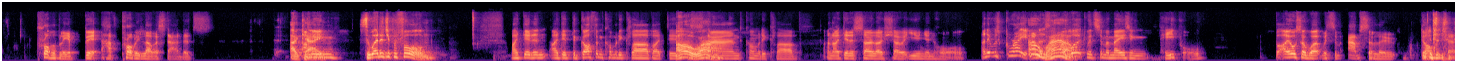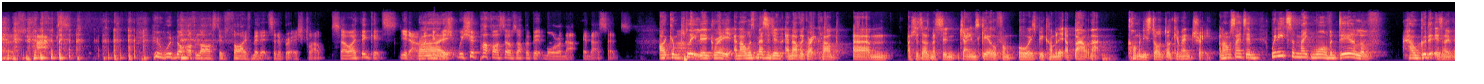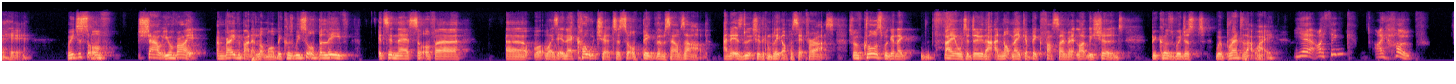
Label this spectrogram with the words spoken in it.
probably a bit have probably lower standards. Okay. I mean, so where did you perform? I didn't. I did the Gotham Comedy Club. I did Oh, the wow. Stand Comedy Club, and I did a solo show at Union Hall, and it was great. Oh, and like, I worked with some amazing people, but I also worked with some absolute dog turd acts who would not have lasted five minutes at a British club. So I think it's you know I think we, sh- we should puff ourselves up a bit more on that in that sense. I completely agree. And I was messaging another great club. Um, I should say, I was messaging James Gill from Always Be Comedy about that comedy store documentary. And I was saying to him, we need to make more of a deal of how good it is over here. We just sort of shout, you're right, and rave about it a lot more because we sort of believe it's in their sort of, uh, uh, what, what is it, in their culture to sort of big themselves up. And it is literally the complete opposite for us. So, of course, we're going to fail to do that and not make a big fuss over it like we should because we're just, we're bred that way. Yeah, I think I hope.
